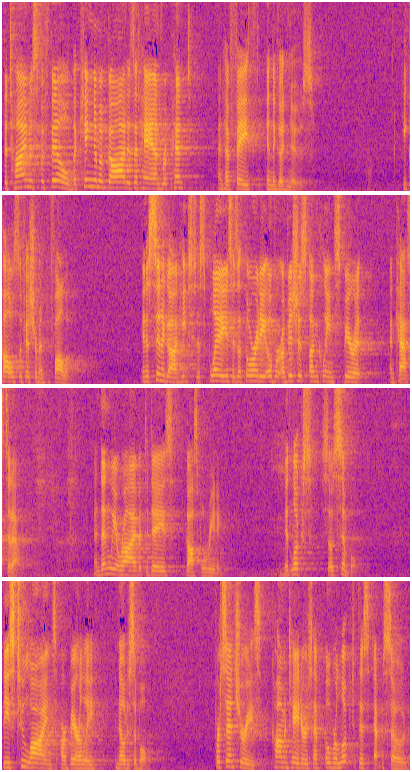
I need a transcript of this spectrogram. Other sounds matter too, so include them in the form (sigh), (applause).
The time is fulfilled, the kingdom of God is at hand. Repent and have faith in the good news he calls the fishermen to follow. In a synagogue, he displays his authority over a vicious, unclean spirit and casts it out. And then we arrive at today's gospel reading. It looks so simple. These two lines are barely noticeable. For centuries, commentators have overlooked this episode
